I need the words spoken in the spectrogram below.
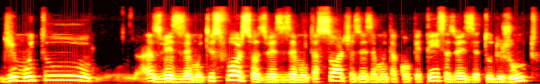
de muito às vezes é muito esforço, às vezes é muita sorte, às vezes é muita competência, às vezes é tudo junto,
